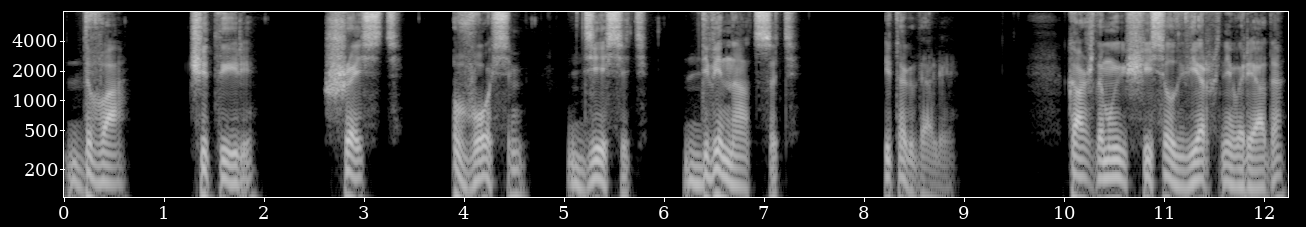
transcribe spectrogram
Два, четыре, шесть, восемь, десять, двенадцать и так далее. Каждому из чисел верхнего ряда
